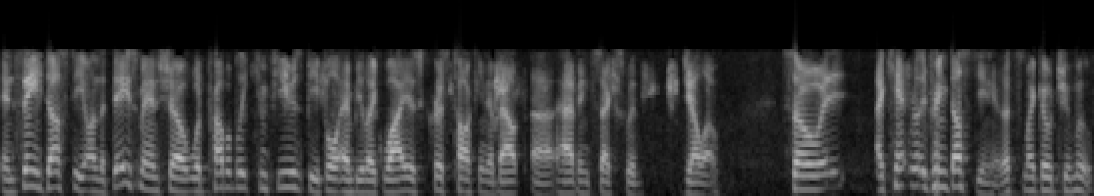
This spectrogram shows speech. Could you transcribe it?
Insane Dusty on the Dace Man show would probably confuse people and be like, "Why is Chris talking about uh, having sex with Jello?" So I can't really bring Dusty in here. That's my go-to move.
